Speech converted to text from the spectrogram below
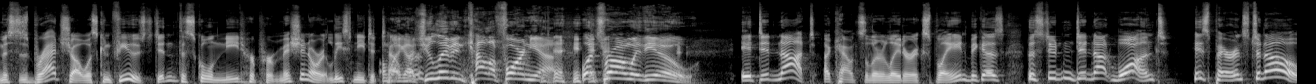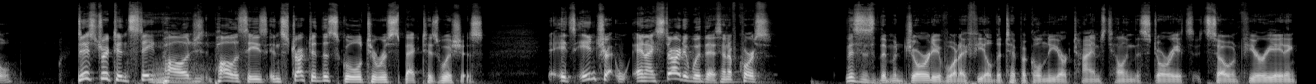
Mrs. Bradshaw was confused. Didn't the school need her permission or at least need to Oh tell my gosh! her? You live in California. What's wrong with you? It did not, a counselor later explained, because the student did not want his parents to know. District and state hmm. poli- policies instructed the school to respect his wishes. It's interesting, and I started with this, and of course, this is the majority of what I feel. The typical New York Times telling the story. It's, it's so infuriating.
